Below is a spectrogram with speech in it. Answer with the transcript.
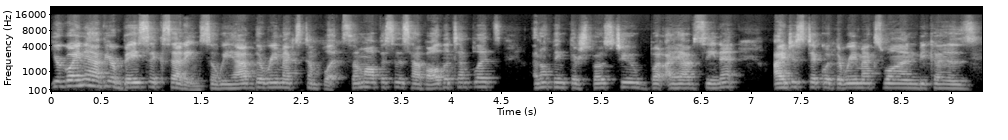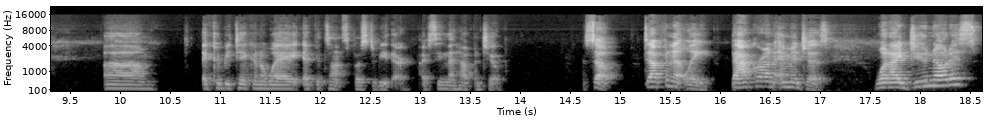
You're going to have your basic settings. So we have the Remix template. Some offices have all the templates. I don't think they're supposed to, but I have seen it. I just stick with the Remix one because um, it could be taken away if it's not supposed to be there. I've seen that happen too. So definitely background images. What I do notice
